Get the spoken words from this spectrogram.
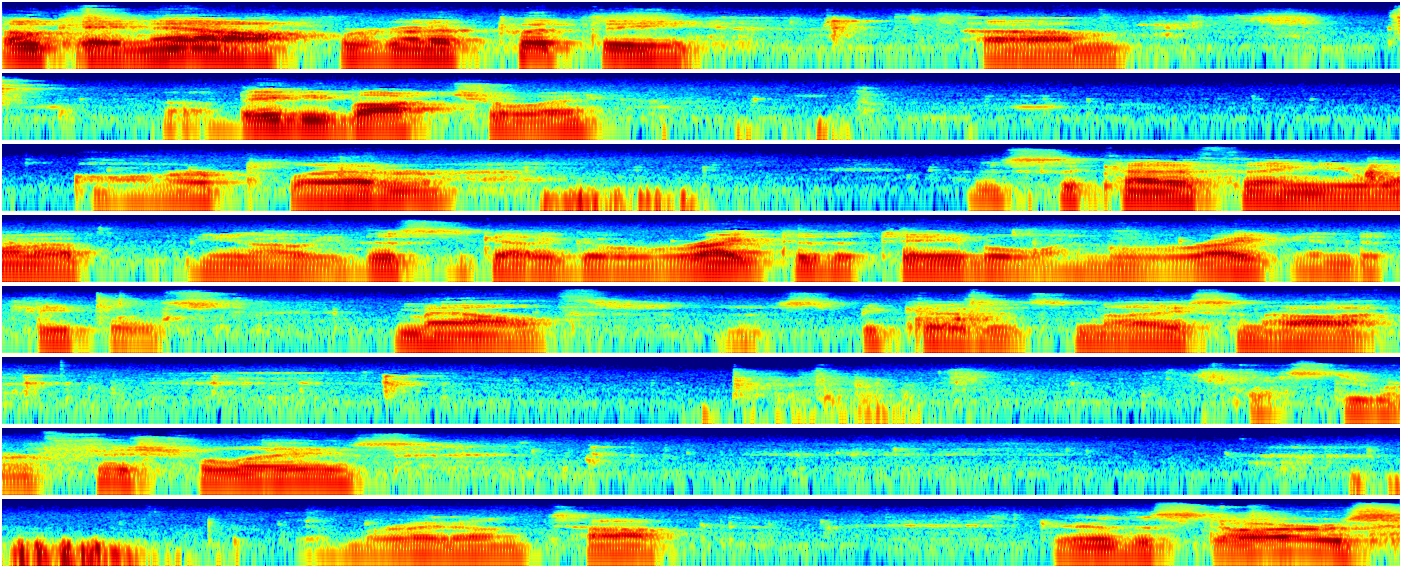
Okay, now we're going to put the um, baby bok choy on our platter. This is the kind of thing you want to, you know, this has got to go right to the table and right into people's mouths just because it's nice and hot. Let's do our fish fillets. them right on top. There are the stars.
